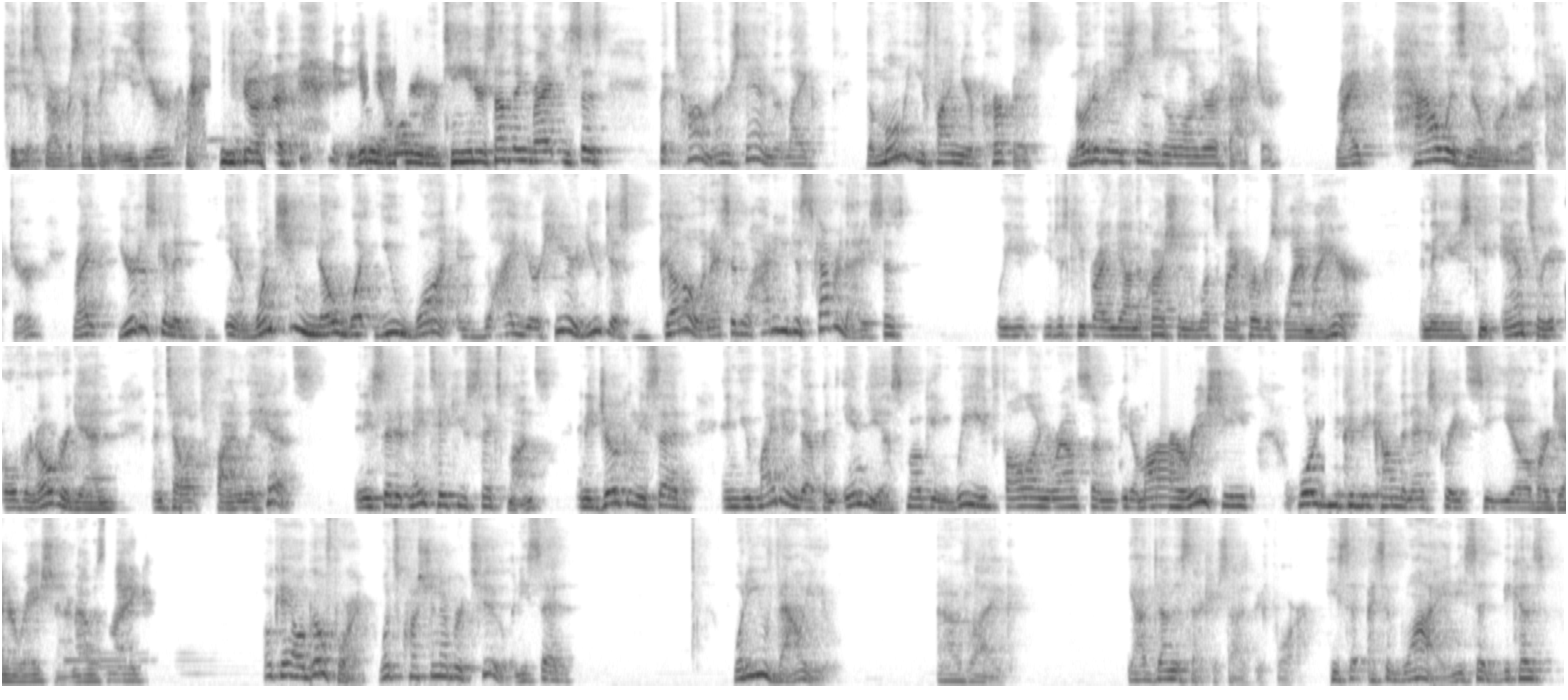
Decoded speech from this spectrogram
could you start with something easier? You know, give me a morning routine or something, right? He says, but Tom, understand that like the moment you find your purpose, motivation is no longer a factor right? How is no longer a factor, right? You're just going to, you know, once you know what you want and why you're here, you just go. And I said, well, how do you discover that? He says, well, you, you just keep writing down the question, what's my purpose? Why am I here? And then you just keep answering it over and over again until it finally hits. And he said, it may take you six months. And he jokingly said, and you might end up in India smoking weed, following around some, you know, Maharishi, or you could become the next great CEO of our generation. And I was like, okay, I'll go for it. What's question number two? And he said, what do you value? And I was like, yeah, I've done this exercise before. He said, I said, why? And he said, because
